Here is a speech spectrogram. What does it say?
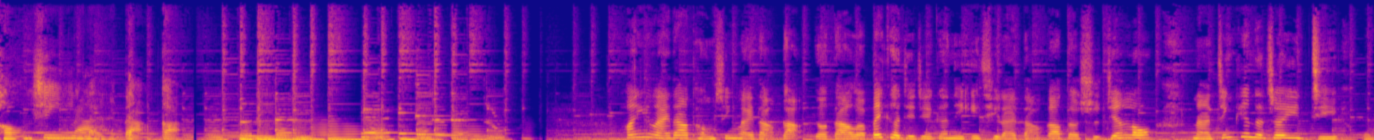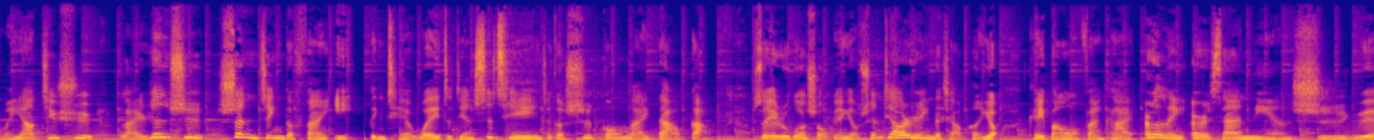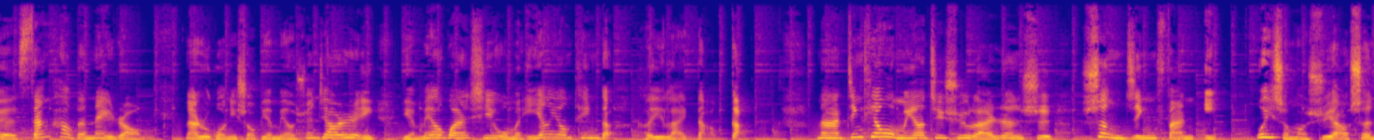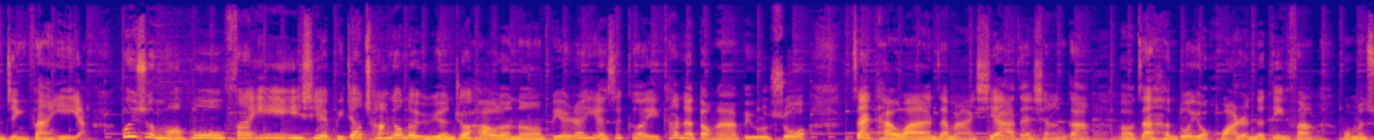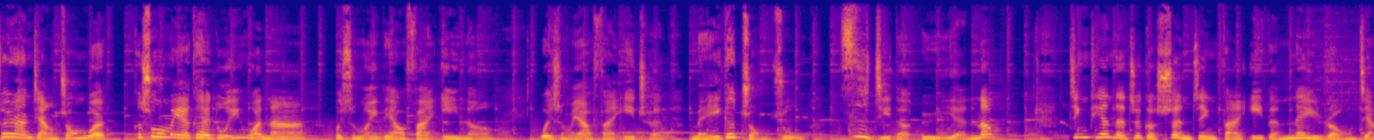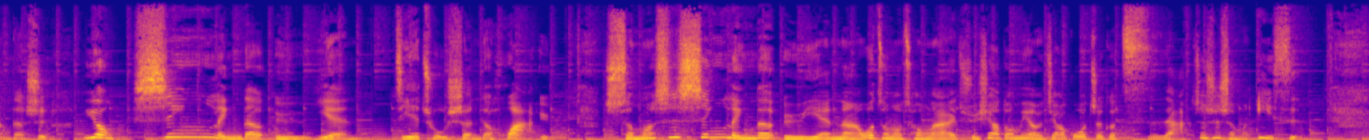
同心来祷告，欢迎来到童心来祷告，又到了贝壳姐姐跟你一起来祷告的时间喽。那今天的这一集，我们要继续来认识圣经的翻译，并且为这件事情、这个事工来祷告。所以，如果手边有宣教日影的小朋友，可以帮我翻开二零二三年十月三号的内容。那如果你手边没有宣教日影，也没有关系，我们一样用听的，可以来祷告。那今天我们要继续来认识圣经翻译，为什么需要圣经翻译呀？为什么不翻译一些比较常用的语言就好了呢？别人也是可以看得懂啊。比如说，在台湾、在马来西亚、在香港，呃，在很多有华人的地方，我们虽然讲中文，可是我们也可以读英文呐。为什么一定要翻译呢？为什么要翻译成每一个种族自己的语言呢？今天的这个圣经翻译的内容讲的是用心灵的语言接触神的话语。什么是心灵的语言呢？我怎么从来学校都没有教过这个词啊？这是什么意思？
